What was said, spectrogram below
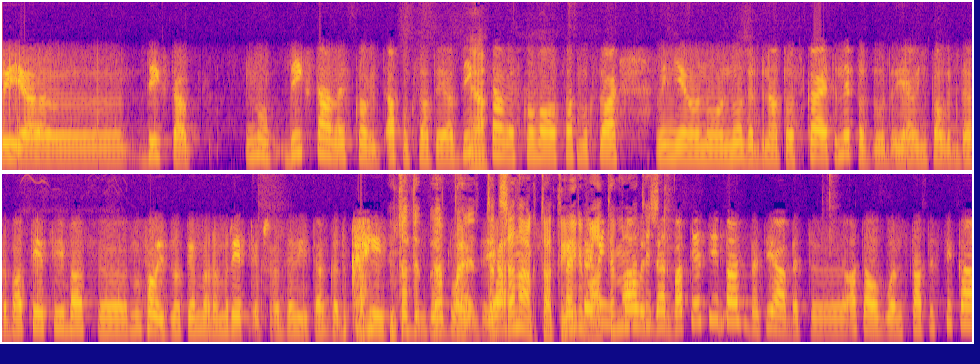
bija uh, dīkstā nu, dīkstāvēs, Covid apmaksātajās dīkstāvēs, ko valsts apmaksāja, viņi no nodarbināto skaita nepazuda, ja viņi palika darba attiecībās, eh, nu, salīdzinot, piemēram, ar iepriekšējo 9. gada krīzi. Nu, tad, atlaid, tad sanāk tā tīri bet, matemātiski. darba attiecībās, bet jā, bet uh, atalgojuma statistikā,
